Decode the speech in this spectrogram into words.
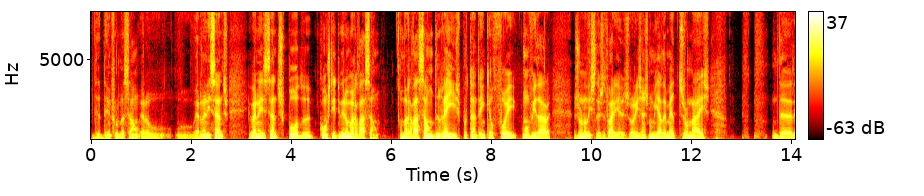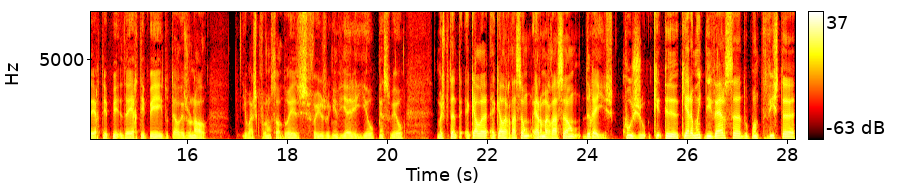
de, de informação era o, o Hernani Santos, e o Hernani Santos pôde constituir uma redação, uma redação de raiz, portanto, em que ele foi convidar jornalistas de várias origens, nomeadamente jornais da, da, RTP, da RTP e do telejornal, eu acho que foram só dois, foi o Joaquim Vieira e eu, penso eu, mas, portanto, aquela, aquela redação era uma redação de raiz, cujo, que, que, que, era muito diversa do ponto de vista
